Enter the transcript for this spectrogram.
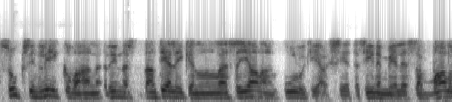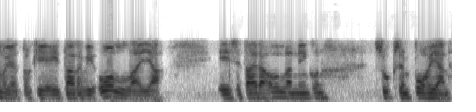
Suksin liikkuvahan rinnastetaan tieliikennelaissa jalan kulkijaksi, että siinä mielessä valoja toki ei tarvi olla ja ei se taida olla niin kuin suksen pohjan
